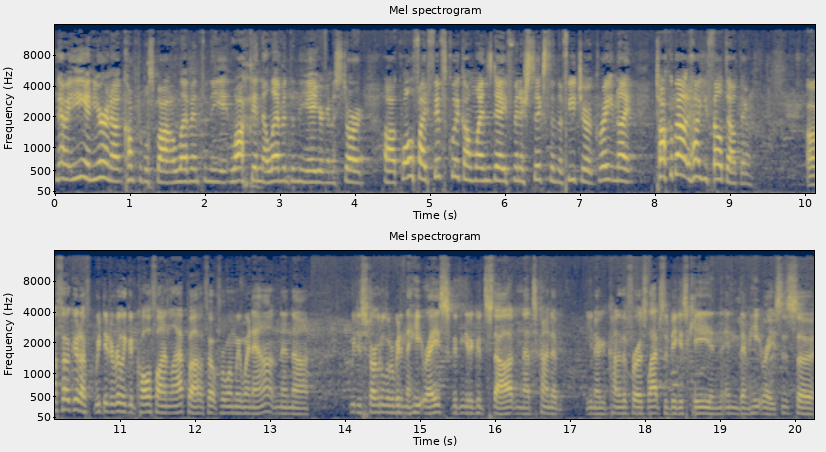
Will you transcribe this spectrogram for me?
Now, Ian, you're in a comfortable spot, 11th in the A, locked in 11th in the A. You're going to start uh, qualified fifth quick on Wednesday, finished sixth in the feature. Great night. Talk about how you felt out there. Uh, I felt good. I, we did a really good qualifying lap. Uh, I felt for when we went out, and then uh, we just struggled a little bit in the heat race. Didn't get a good start, and that's kind of, you know, kind of the first lap's the biggest key in, in them heat races. So,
